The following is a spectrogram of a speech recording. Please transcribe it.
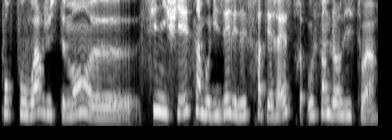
pour pouvoir justement euh, signifier, symboliser les extraterrestres au sein de leurs histoires.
